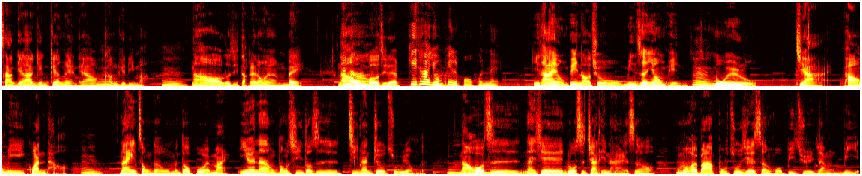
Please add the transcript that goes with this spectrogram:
三间啊间间的然后扛起你嘛，嗯，然后就是大家拢会用买，然后阮无一个其他用品的部分呢？其他用品哦，像民生用品、嗯。沐浴乳、假泡面、罐头嗯，那一种的，我们都不会卖，因为那种东西都是急难救助用的。嗯。然后或者是那些弱势家庭来的时候，我们会帮他补助一些生活必需，像米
